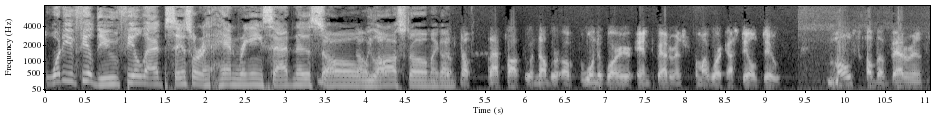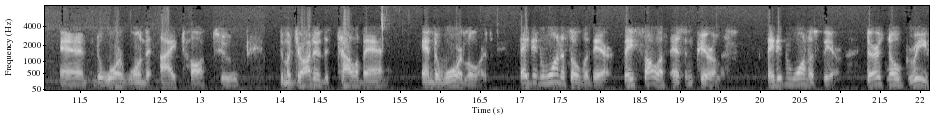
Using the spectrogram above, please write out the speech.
What do you feel? Do you feel that same sort of hand wringing sadness? No, oh, no, we no. lost. Oh my God. No, no. And I've talked to a number of wounded warrior and veterans from my work. I still do. Most of the veterans and the war one that I talked to, the majority of the Taliban and the warlords, they didn't want us over there. They saw us as imperialists. They didn't want us there. There's no grief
